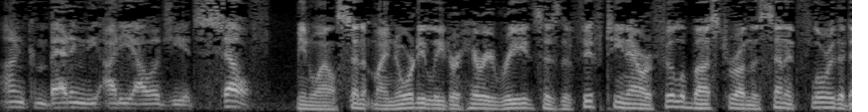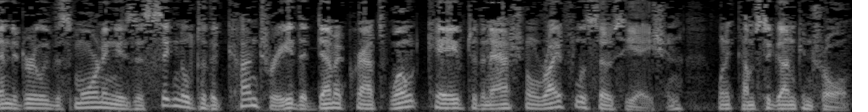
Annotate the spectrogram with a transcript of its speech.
on combating the ideology itself. Meanwhile, Senate Minority Leader Harry Reid says the 15-hour filibuster on the Senate floor that ended early this morning is a signal to the country that Democrats won't cave to the National Rifle Association when it comes to gun control.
